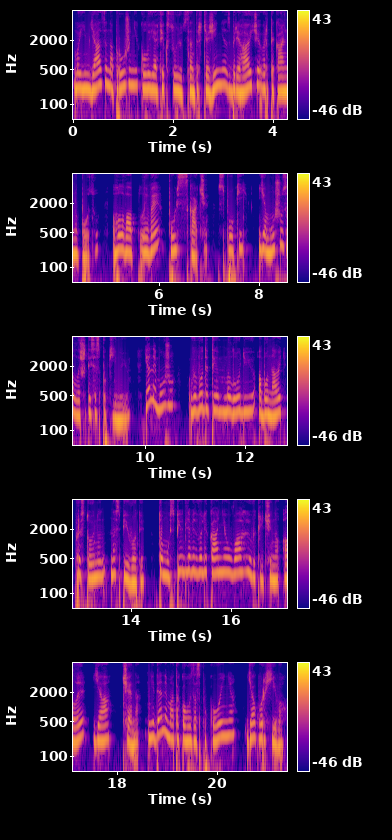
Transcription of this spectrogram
Мої м'язи напружені, коли я фіксую центр тяжіння, зберігаючи вертикальну позу. Голова пливе, пульс скаче. Спокій, я мушу залишитися спокійною. Я не можу виводити мелодію або навіть пристойно наспівувати. Тому спів для відволікання уваги виключено, але я чена. Ніде нема такого заспокоєння, як в архівах.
